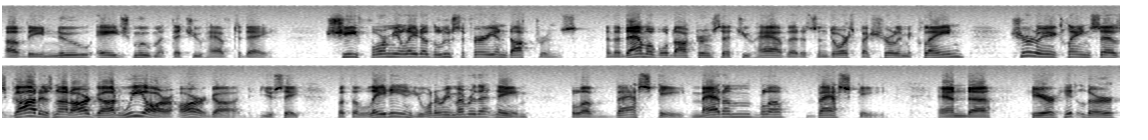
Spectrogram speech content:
of the New Age movement that you have today. She formulated the Luciferian doctrines and the damnable doctrines that you have that is endorsed by Shirley MacLaine, Shirley MacLaine says, God is not our God, we are our God, you see. But the lady, you want to remember that name, Blavatsky, Madame Blavatsky. And uh, here Hitler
